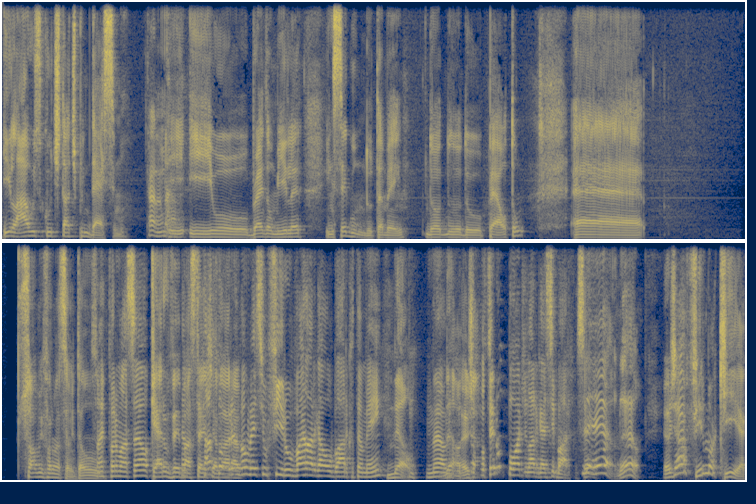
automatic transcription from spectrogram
E lá o Scoot tá tipo em décimo. Caramba. E, e o Brandon Miller em segundo também, no, no- do Pelton. É... Só uma informação. Então, Só informação. quero ver bastante tá agora. Vamos ver se o Firu vai largar o barco também. Não, Não, não, eu já. Você não pode largar esse barco. Você... Não, não. Eu já afirmo aqui, é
